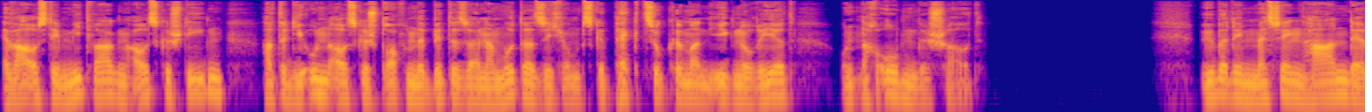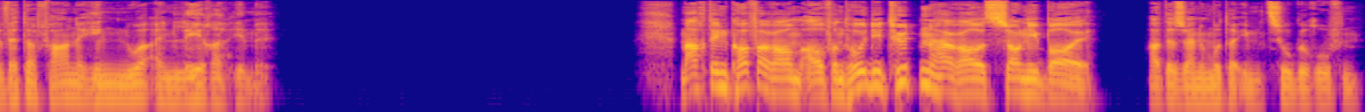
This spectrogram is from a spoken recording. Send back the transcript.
Er war aus dem Mietwagen ausgestiegen, hatte die unausgesprochene Bitte seiner Mutter, sich ums Gepäck zu kümmern, ignoriert und nach oben geschaut. Über dem Messinghahn der Wetterfahne hing nur ein leerer Himmel. Mach den Kofferraum auf und hol die Tüten heraus, Sonny Boy, hatte seine Mutter ihm zugerufen.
